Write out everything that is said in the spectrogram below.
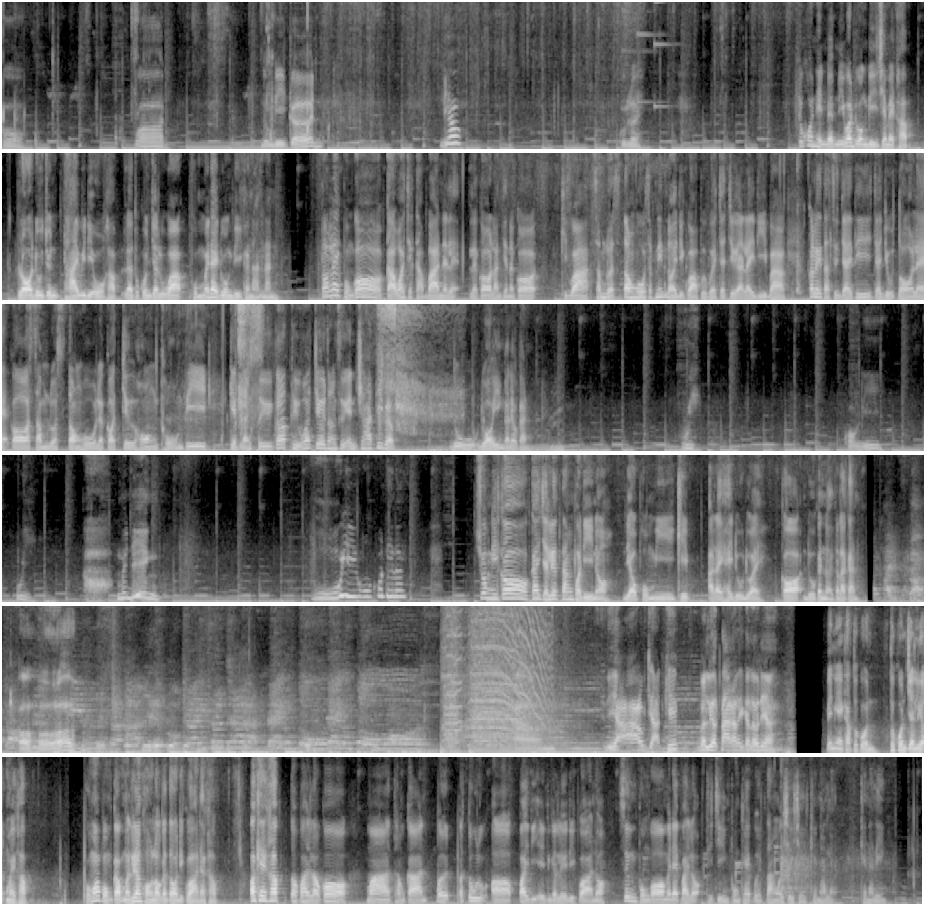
โอ้วอดดวงดีเกิน เดี๋ยวกุดเลย ทุกคนเห็นแบบนี้ว่าดวงดีใช่ไหมครับ รอดูจนท้ายวิดีโอครับ แล้วทุกคนจะรู้ว่าผมไม่ได้ดวงดีขนาดนั้น ตอนแรกผมก็กะว่าจะกลับบ้านนั่นแหละ แล้วก็หลังจากนั้นก็คิดว่าสำรวจสตองโฮสักนิดหน่อยดีกว่าเผื่อจะเจออะไรดีบ้าง ก็เลยตัดสินใจที่จะอยู่ต่อและก็สำรวจสตองโฮแล้วก็เจอห้องโถงที่เก็บหนังสือก็ถือว่าเจอหนังสือเอนชาร์ที่แบบดูดูเอาเองกันแล้วกันอุ้ยของดีอุ้ยไม่เด้งโอ้ยโอ้โคตรดีเลย ช่วงนี้ก็ใกล้จะเลือกตั้งพอดีเนาะเดี๋ยวผมมีคลิปอะไรให้ดูด้วย ก็ดูกันหน่อยก็แล้วกัน โอ้โหอ่าเดี๋ยวจัดคลิปมาเลือกตั้งอะไรกันแล้วเนี่ย เป็นไงครับทุกคนทุกคนจะเลือกไหมครับ ผมว่าผมกลับมาเรื่องของเรากันต่อดีกว่านะครับ โอเคครับ ต่อไปเราก็มาทำการเปิดประตูอ่าไปดีเอ็นกันเลยดีกว่าเนาะ ซึ่งผมก็ไม่ได้ไปหรอกที่จริง ผมแค่เปิดตั้งไว้เฉยๆแค่นั้นแหละแค่นั้นเอง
